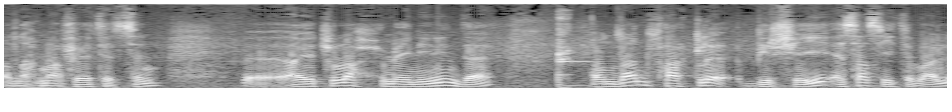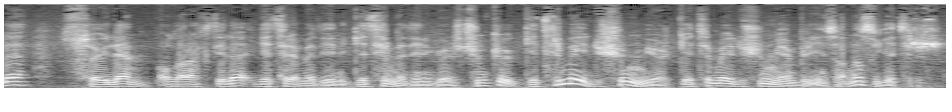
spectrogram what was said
Allah mağfiret etsin e, Ayetullah Hümeyni'nin de ondan farklı bir şeyi esas itibariyle söylem olarak dile getiremediğini, getirmediğini görüyoruz. Çünkü getirmeyi düşünmüyor. Getirmeyi düşünmeyen bir insan nasıl getirir?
